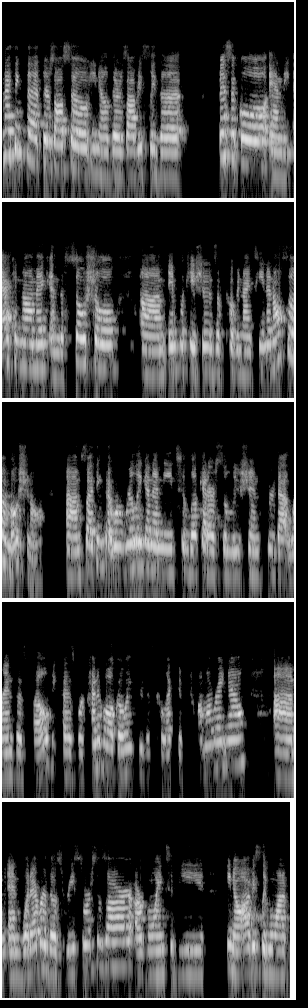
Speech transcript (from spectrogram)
And I think that there's also, you know, there's obviously the physical and the economic and the social um, implications of COVID-19 and also emotional. Um, so I think that we're really going to need to look at our solutions through that lens as well, because we're kind of all going through this collective trauma right now. Um, and whatever those resources are, are going to be you know, obviously we want a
